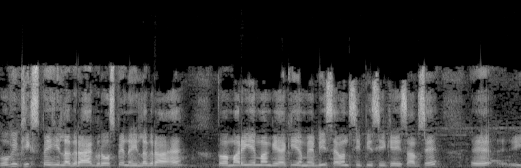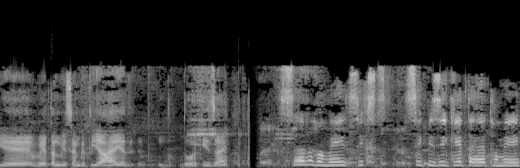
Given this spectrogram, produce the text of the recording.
वो भी फिक्स पे ही लग रहा है ग्रोस पे नहीं लग रहा है। तो हमारी ये मांग है कि हमें भी सेवन सी के हिसाब से ये वेतन विसंगतियाँ हैं, ये दूर की जाएँ। सर, हमें सिक्स सीपीसी के तहत हमें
